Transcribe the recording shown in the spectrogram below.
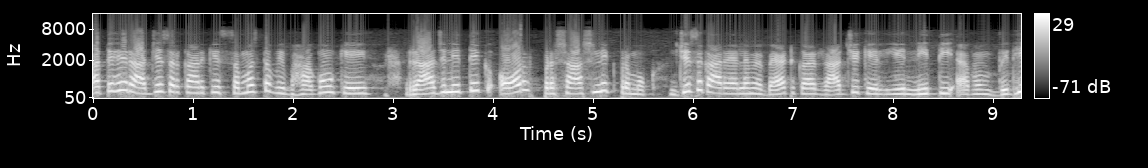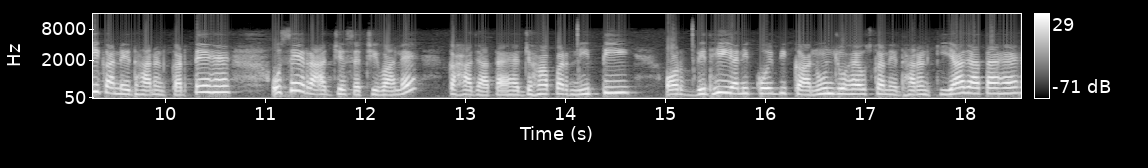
अतः राज्य सरकार के समस्त विभागों के राजनीतिक और प्रशासनिक प्रमुख जिस कार्यालय में बैठकर राज्य के लिए नीति एवं विधि का निर्धारण करते हैं, उसे राज्य सचिवालय कहा जाता है, जहाँ पर नीति और विधि यानी कोई भी कानून जो है उसका निर्धारण किया जाता है,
